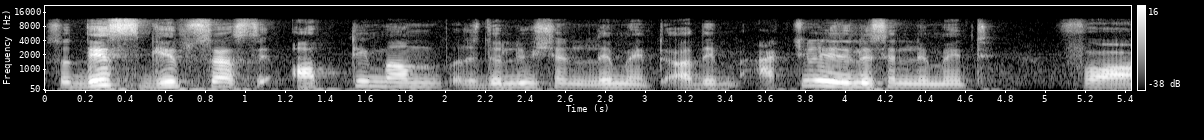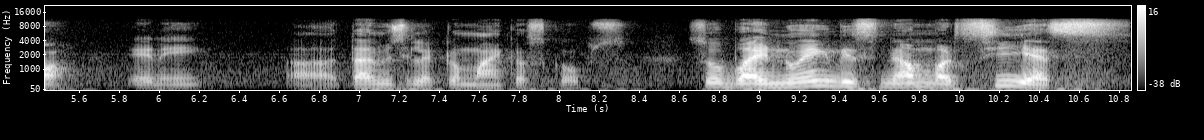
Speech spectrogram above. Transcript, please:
So, this gives us the optimum resolution limit or the actual resolution limit for any uh, thermal electron microscopes. So, by knowing this number C s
